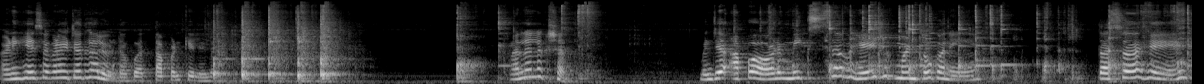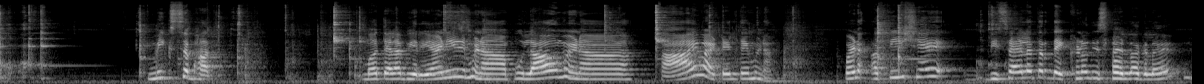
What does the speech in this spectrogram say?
आणि हे सगळं ह्याच्यात घालून टाकू आत्ता आपण केलेलं. आलं लक्षात? म्हणजे आपण मिक्स व्हेज म्हणतो का नाही तसं हे मिक्स भात. मग त्याला बिर्याणी म्हणा पुलाव म्हणा काय वाटेल ते म्हणा. पण अतिशय दिसायला तर देखणं दिसायला लागलं आहे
